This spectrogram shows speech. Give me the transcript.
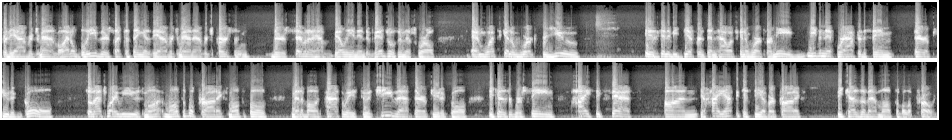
for the average man. Well, I don't believe there's such a thing as the average man, average person. There's seven and a half billion individuals in this world, and what's going to work for you is going to be different than how it's going to work for me, even if we're after the same therapeutic goal. So that's why we use multiple products, multiple metabolic pathways to achieve that therapeutic goal because we're seeing high success on the high efficacy of our products because of that multiple approach.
